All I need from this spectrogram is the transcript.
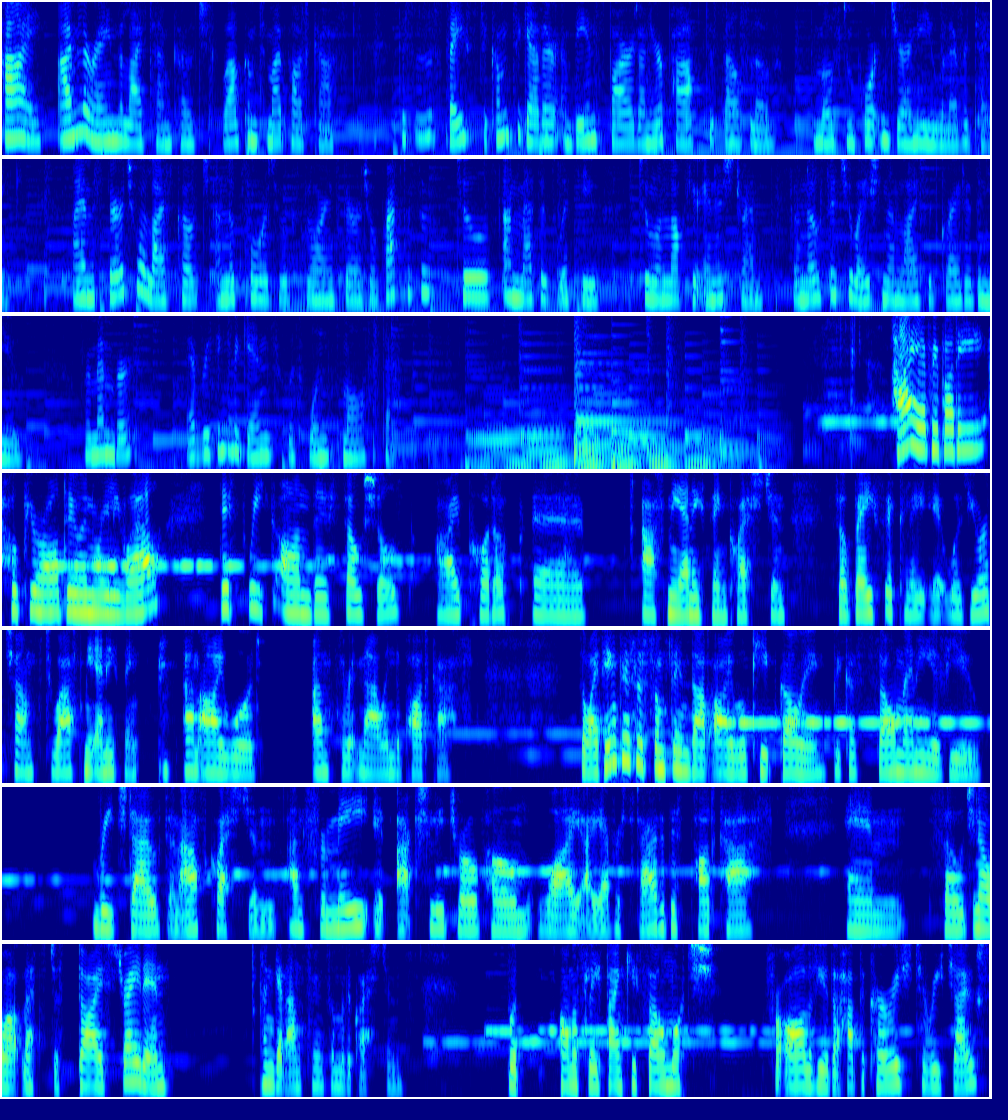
Hi, I'm Lorraine, the Lifetime Coach. Welcome to my podcast. This is a space to come together and be inspired on your path to self love, the most important journey you will ever take. I am a spiritual life coach and look forward to exploring spiritual practices, tools, and methods with you to unlock your inner strength so no situation in life is greater than you. Remember, everything begins with one small step. Hi, everybody. Hope you're all doing really well. This week on the socials, I put up a Ask Me Anything question. So basically, it was your chance to ask me anything, and I would answer it now in the podcast. So I think this is something that I will keep going because so many of you reached out and asked questions. And for me, it actually drove home why I ever started this podcast. Um, so, do you know what? Let's just dive straight in and get answering some of the questions. But honestly, thank you so much for all of you that had the courage to reach out.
